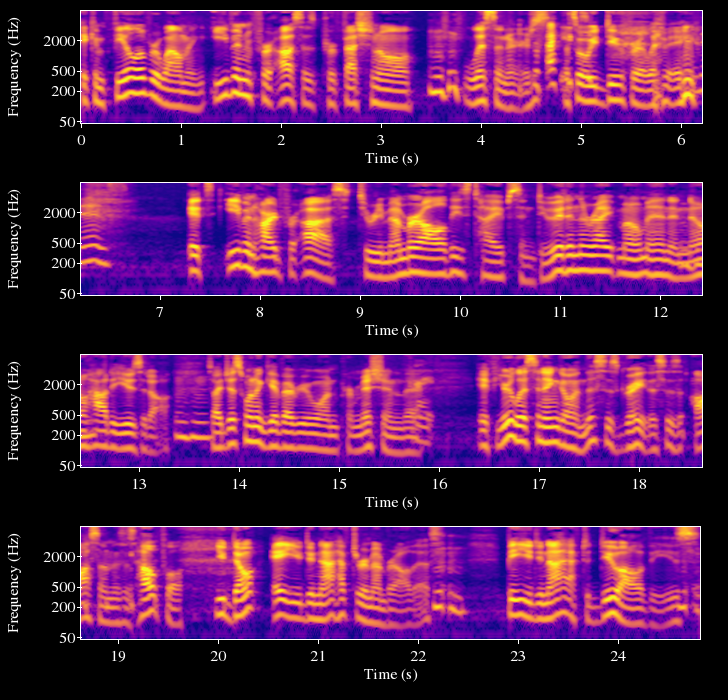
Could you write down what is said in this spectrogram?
It can feel overwhelming, even for us as professional listeners. Right. That's what we do for a living. It is. It's even hard for us to remember all these types and do it in the right moment and Mm-hmm. know how to use it all. So I just want to give everyone permission that Great. if you're listening going this is great this is awesome this is helpful you don't a you do not have to remember all this b you do not have to do all of these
